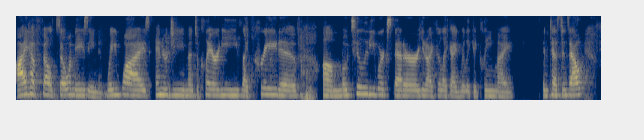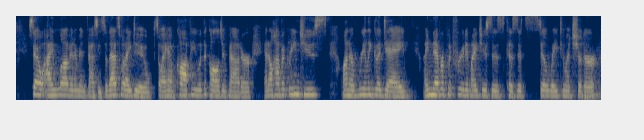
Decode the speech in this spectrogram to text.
I have felt so amazing weight wise, energy, mental clarity, like creative, um, motility works better. You know, I feel like I really could clean my intestines out. So I love intermittent fasting. So that's what I do. So I have coffee with the collagen powder and I'll have a green juice on a really good day. I never put fruit in my juices because it's still way too much sugar.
